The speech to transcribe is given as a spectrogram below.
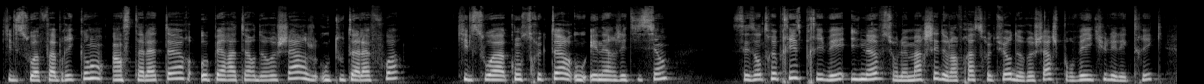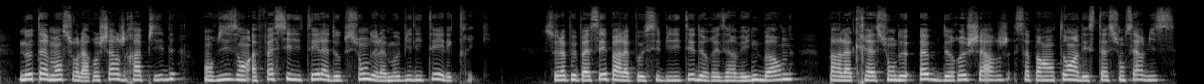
qu'ils soient fabricants, installateurs, opérateurs de recharge ou tout à la fois, qu'ils soient constructeurs ou énergéticiens, ces entreprises privées innovent sur le marché de l'infrastructure de recharge pour véhicules électriques, notamment sur la recharge rapide, en visant à faciliter l'adoption de la mobilité électrique. Cela peut passer par la possibilité de réserver une borne, par la création de hubs de recharge s'apparentant à des stations-service,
